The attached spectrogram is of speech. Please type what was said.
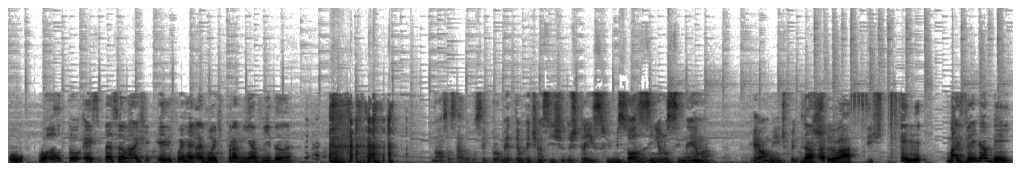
o quanto esse personagem ele foi relevante pra minha vida, né? Nossa, Silo, você prometeu que tinha assistido os três filmes sozinho no cinema. Realmente foi Não, triste. eu assisti. Mas veja bem,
